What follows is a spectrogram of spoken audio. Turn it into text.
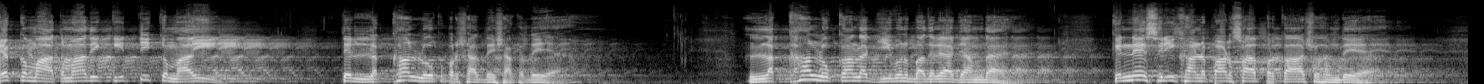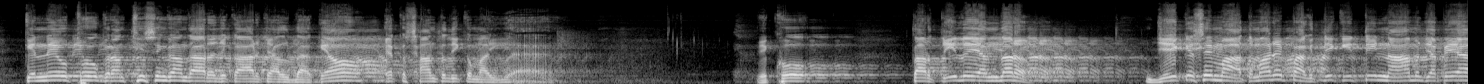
ਇੱਕ ਮਹਾਤਮਾ ਦੀ ਕੀਤੀ ਕਮਾਈ ਤੇ ਲੱਖਾਂ ਲੋਕ ਪ੍ਰਸ਼ਾਦੇ ਛਕਦੇ ਆ। ਲੱਖਾਂ ਲੋਕਾਂ ਦਾ ਜੀਵਨ ਬਦਲਿਆ ਜਾਂਦਾ ਹੈ। ਕਿੰਨੇ ਸ੍ਰੀ ਖੰਡ ਪਾਠ ਸਾਹਿਬ ਪ੍ਰਕਾਸ਼ ਹੁੰਦੇ ਆ। ਕਿੰਨੇ ਉਥੋਂ ਗ੍ਰੰਥੀ ਸਿੰਘਾਂ ਦਾ ਰੁਜ਼ਗਾਰ ਚੱਲਦਾ। ਕਿਉਂ? ਇੱਕ ਸੰਤ ਦੀ ਕਮਾਈ ਹੈ। ਵੇਖੋ, ਧਰਤੀ ਦੇ ਅੰਦਰ ਜੇ ਕਿਸੇ ਮਹਾਤਮਾ ਨੇ ਭਗਤੀ ਕੀਤੀ, ਨਾਮ ਜਪਿਆ,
